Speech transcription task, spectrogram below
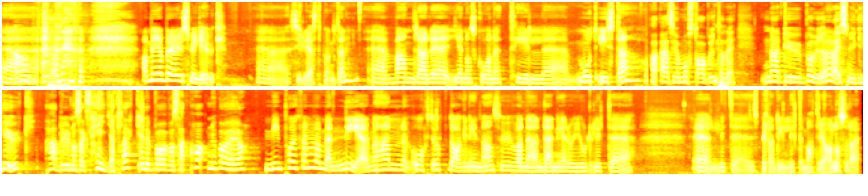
Eh, Ja, ja, men jag började i Smygehuk, eh, sydligaste punkten. Eh, vandrade genom Skåne till, eh, mot Ystad. Alltså jag måste avbryta dig. När du började där i Smygehuk, hade du någon slags hejaklack eller bara var så här, ja nu börjar jag? Min pojkvän var med ner, men han åkte upp dagen innan så vi var där, där nere och gjorde lite, eh, lite, spelade in lite material och sådär.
